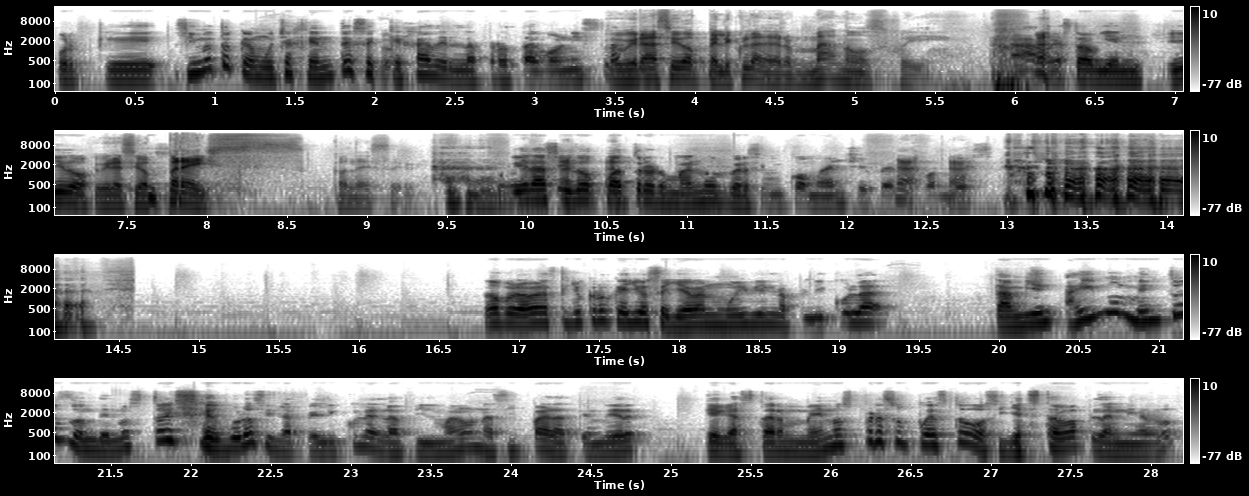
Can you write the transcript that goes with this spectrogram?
Porque sí noto que mucha gente se queja de la protagonista. Hubiera sido película de hermanos, güey. Ah, hubiera estado bien chido. Hubiera sido Praise con ese. Hubiera sido cuatro hermanos versión Comanche, pero con dos. No, pero la verdad es que yo creo que ellos se llevan muy bien la película. También hay momentos donde no estoy seguro si la película la filmaron así para tener que gastar menos presupuesto o si ya estaba planeado.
